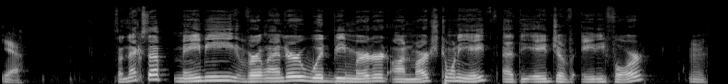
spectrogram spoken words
yeah. So next up, Mamie Verlander would be murdered on March 28th at the age of 84. Mm.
